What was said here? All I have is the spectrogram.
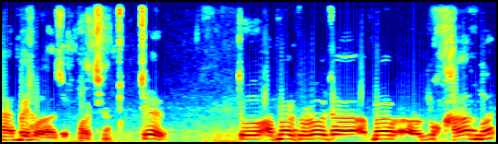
হ্যাঁ ভালো আছে। আচ্ছা। ঠিক তো আপনার টোটাল এটা আপনার লুক খারাপ নয়।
